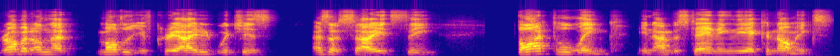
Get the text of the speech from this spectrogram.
Robert, on that model you've created, which is, as I say, it's the vital link in understanding the economics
